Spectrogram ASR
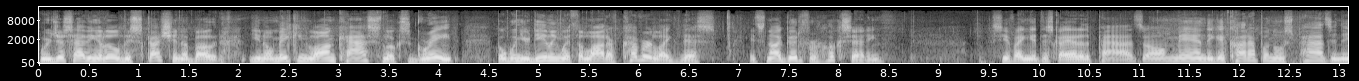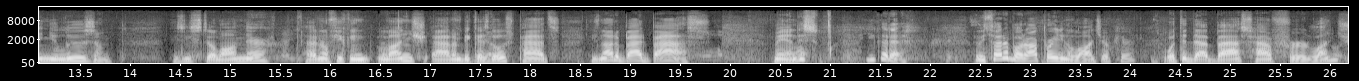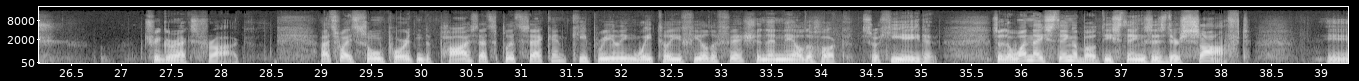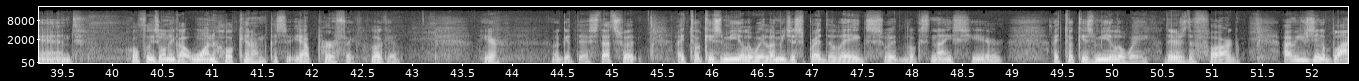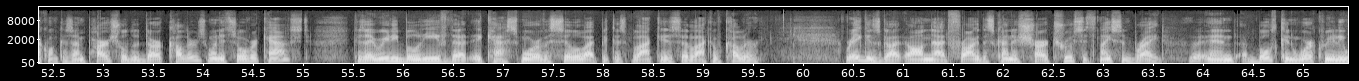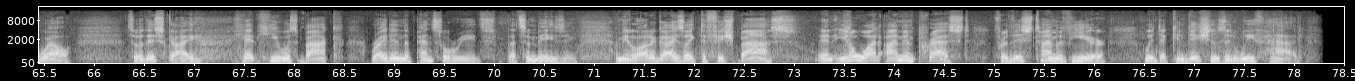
we're just having a little discussion about, you know, making long casts looks great, but when you're dealing with a lot of cover like this, it's not good for hook setting. See if I can get this guy out of the pads. Oh man, they get caught up on those pads and then you lose them. Is he still on there? I don't know if you can lunge at him because those pads, he's not a bad bass. Man, this, you gotta, have you thought about operating a lodge up here? What did that bass have for lunch? TriggerX frog. That's why it's so important to pause that split second, keep reeling, wait till you feel the fish, and then nail the hook. So he ate it. So the one nice thing about these things is they're soft. And hopefully he's only got one hook in them, because, yeah, perfect. Look at, here, look at this. That's what, I took his meal away. Let me just spread the legs so it looks nice here. I took his meal away. There's the frog. I'm using a black one because I'm partial to dark colors when it's overcast because I really believe that it casts more of a silhouette because black is a lack of color. Regan's got on that frog that's kind of chartreuse. It's nice and bright and both can work really well. So this guy hit, he was back right in the pencil reeds. That's amazing. I mean, a lot of guys like to fish bass and you know what? I'm impressed for this time of year with the conditions that we've had.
